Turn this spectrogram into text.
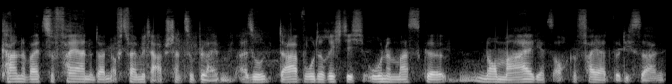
Karneval zu feiern und dann auf zwei Meter Abstand zu bleiben. Also da wurde richtig ohne Maske normal jetzt auch gefeiert, würde ich sagen.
